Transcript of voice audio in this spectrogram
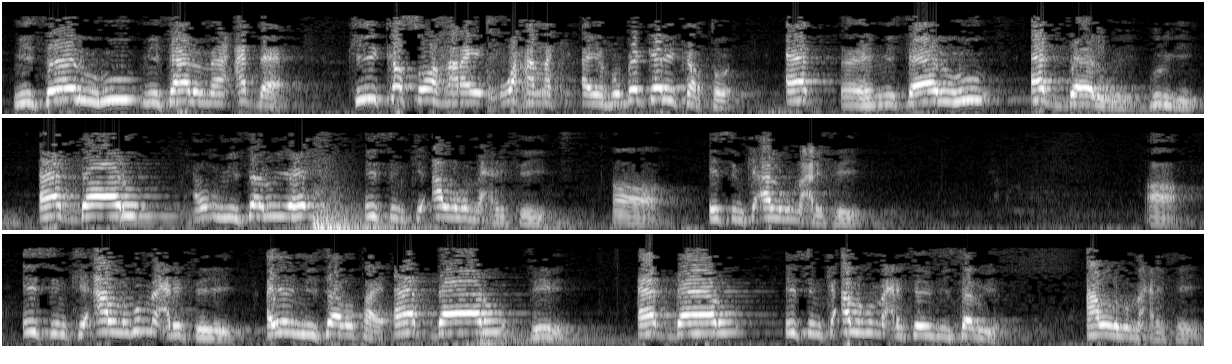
misaaluhu misaalu maa caddaa kii ka soo haray waxana ay rube geli karto misaaluhu addaaru wey gurigii. Addaaru muxuu misaal u yahay isimkii al lagu macrifeeyey. Isimkii al lagu macrifeeyey. Isimkii al lagu macrifeeyey ayay misaal u tahay. Addaaru fiiri. Addaaru isimkii al lagu macrifeeyey misaal u yahay. Al lagu macrifeeyey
